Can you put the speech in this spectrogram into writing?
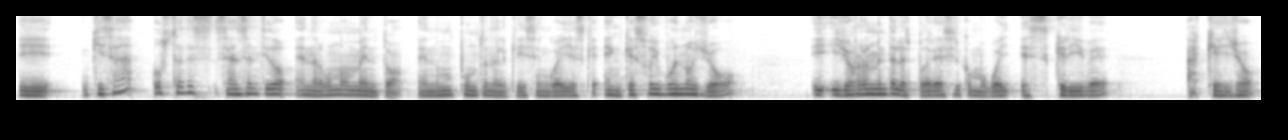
Y quizá ustedes se han sentido en algún momento, en un punto en el que dicen, güey, es que en qué soy bueno yo. Y, yo realmente les podría decir como, güey, escribe aquello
